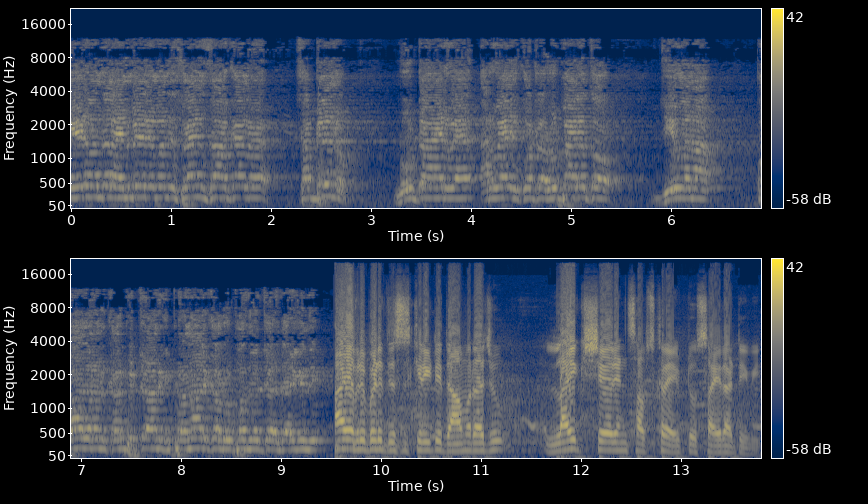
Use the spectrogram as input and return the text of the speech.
ఏడు వందల ఎనభై ఎనిమిది మంది స్వయం సహకార సభ్యులను నూట ఇరవై అరవై ఐదు కోట్ల రూపాయలతో జీవన పాదలను కల్పించడానికి ప్రణాళిక రూపొందించడం జరిగింది. Hi everybody this is Kireeti Damaraju like share and subscribe to Saira TV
